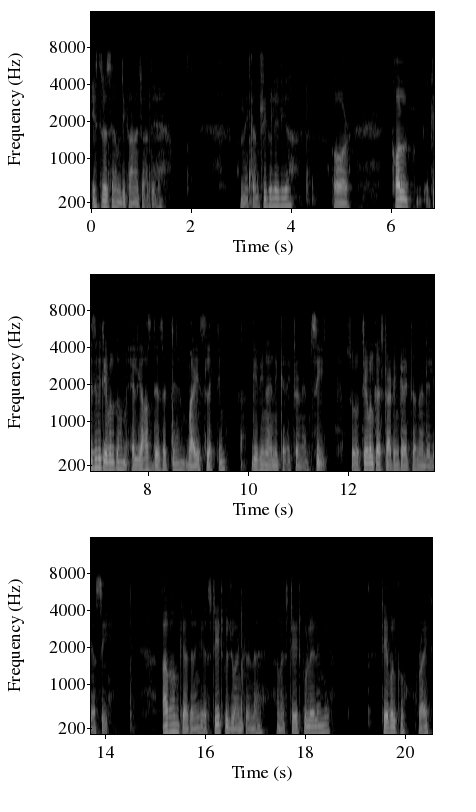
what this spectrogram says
इस तरह से हम दिखाना चाहते हैं। हमने कंट्री को ले लिया और कॉल किसी भी टेबल को हम एलियास दे सकते हैं by selecting giving any character name C so table का स्टार्टिंग कैरेक्टर हमने ले लिया सी अब हम क्या करेंगे? स्टेट को ज्वाइन करना है। हमें स्टेट को ले लेंगे। टेबल को right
